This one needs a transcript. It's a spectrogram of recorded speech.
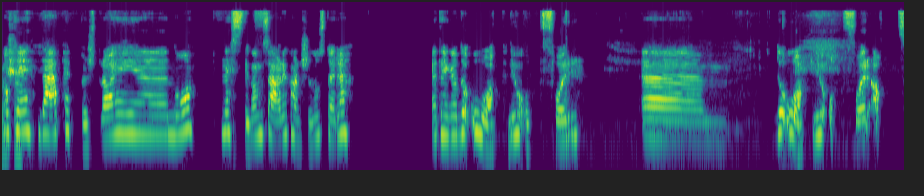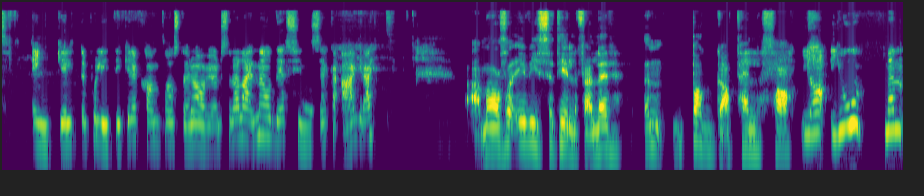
okay, ok, det er pepperspray eh, nå. Neste gang så er det kanskje noe større. Jeg tenker at det åpner jo opp for eh, Det åpner jo opp for at enkelte politikere kan ta større avgjørelser aleine, og det syns jeg ikke er greit. Ja, men altså, i visse tilfeller en bagatellsak. Ja, jo, men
